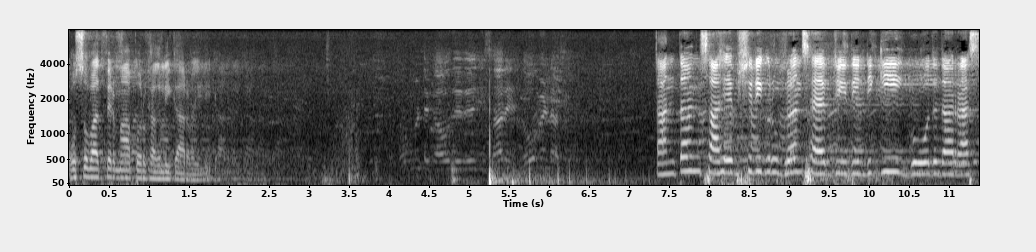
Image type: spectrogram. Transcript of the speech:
ਉਸ ਤੋਂ ਬਾਅਦ ਫਿਰ ਮਹਾਂਪੁਰਖ ਅਗਲੀ ਕਾਰਵਾਈ ਦੀ। ਧੰਨ ਧੰਨ ਸਾਹਿਬ, ਸ੍ਰੀ ਗੁਰੂ ਗ੍ਰੰਥ ਸਾਹਿਬ ਜੀ ਦੀ ਨਿੱਗੀ ਗੋਦ ਦਾ ਰਸ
